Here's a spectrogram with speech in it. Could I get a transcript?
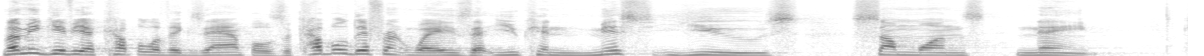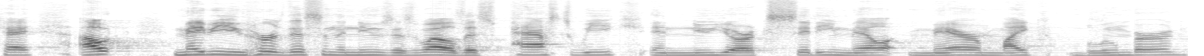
Let me give you a couple of examples, a couple different ways that you can misuse someone's name. Okay, out, maybe you heard this in the news as well. This past week in New York City, Mayor Mike Bloomberg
